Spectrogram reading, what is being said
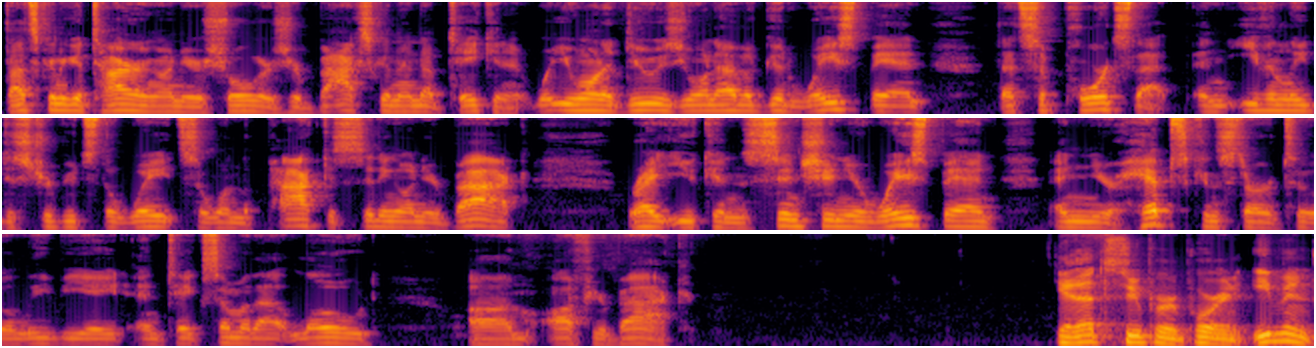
that's going to get tiring on your shoulders. Your back's going to end up taking it. What you want to do is you want to have a good waistband that supports that and evenly distributes the weight. So when the pack is sitting on your back, right, you can cinch in your waistband and your hips can start to alleviate and take some of that load um, off your back. Yeah, that's super important. Even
